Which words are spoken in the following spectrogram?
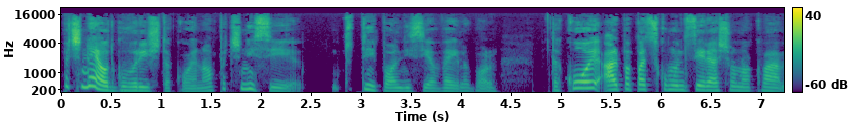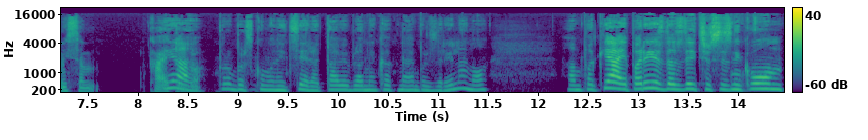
pač ne odgovoriš takoj, no, pač nisi, tudi ti pol nisi available. Takoj ali pa pač skomuniciraš ono, kva, mislim, kaj je Ja, to. probiš komunicirati, ta bi bila nekako najbolj zrela. No? Ampak ja, je pa res, da zdaj, če se z nekom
